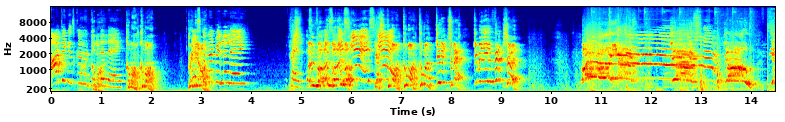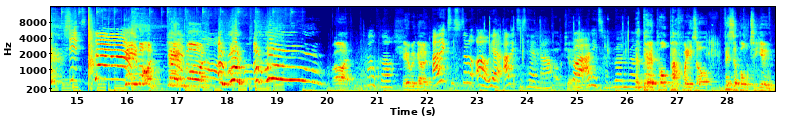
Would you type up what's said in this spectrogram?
I think it's gonna be Come. Lily. Come on, come on. Bring it's it on. It's gonna be Lily. Yes. it's, over, it's, over, it's, over. It's you, it's yes, you. come on, come on, come on. Give it to me. Give me the infection. Oh, yes! Yes! Ah! No! Yes! It's done. Game on! Game oh on! Oh. A run! Right, Oh gosh. here we go. Alex is still. Oh yeah, Alex is here now. Okay. Right, I need to run, run. The purple pathways are visible to you.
